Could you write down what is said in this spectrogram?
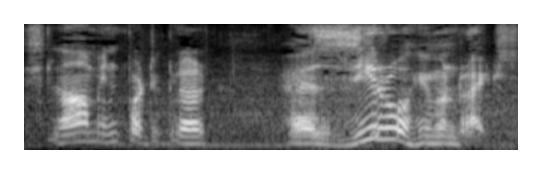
Islam in particular has zero human rights.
